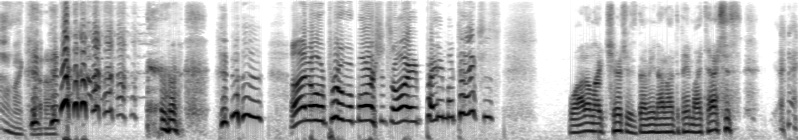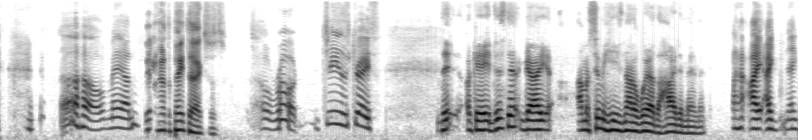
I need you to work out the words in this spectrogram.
Oh my god. I don't approve abortion, so I ain't paying my taxes. Well, I don't like churches. That mean I don't have to pay my taxes. Oh man. they don't have to pay taxes. Oh, road. Jesus Christ. The, okay, this guy, I'm assuming he's not aware of the Hyde Amendment. I, I, I,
